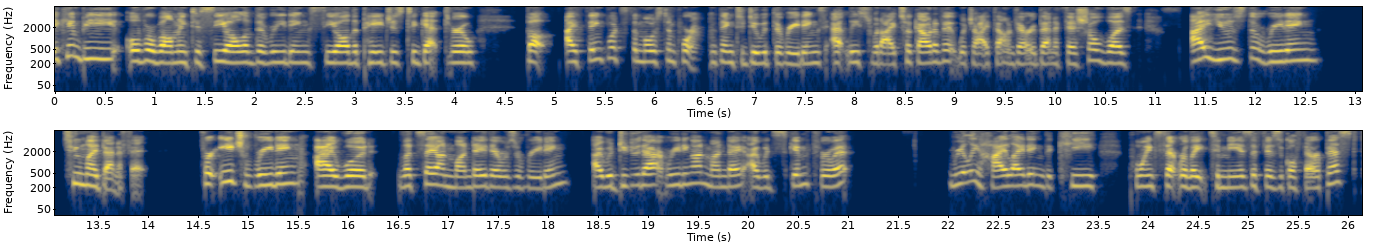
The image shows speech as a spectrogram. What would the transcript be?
it can be overwhelming to see all of the readings, see all the pages to get through. But I think what's the most important thing to do with the readings, at least what I took out of it, which I found very beneficial, was I used the reading to my benefit. For each reading, I would, let's say on Monday, there was a reading. I would do that reading on Monday. I would skim through it, really highlighting the key points that relate to me as a physical therapist.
